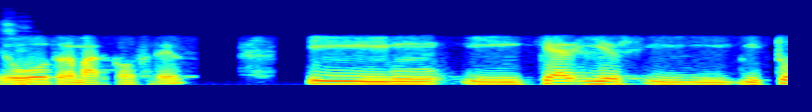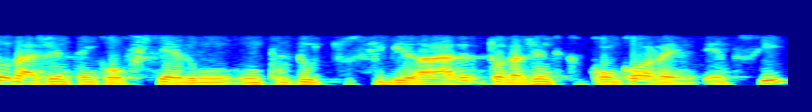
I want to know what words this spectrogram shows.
a outra marca oferece. E, e, quer, e, e, toda a gente tem que oferecer um, um, produto similar, toda a gente que concorre entre si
